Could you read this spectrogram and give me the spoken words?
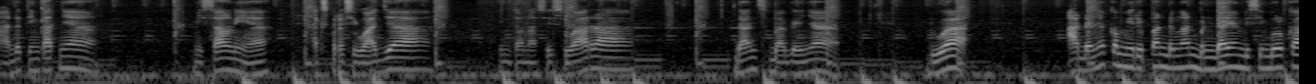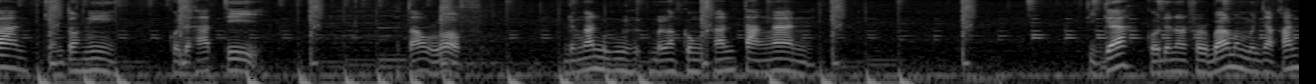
ada tingkatnya. Misal nih ya, ekspresi wajah, intonasi suara, dan sebagainya. Dua, adanya kemiripan dengan benda yang disimbolkan. Contoh nih, kode hati atau love dengan melengkungkan tangan. Tiga, kode nonverbal memunculkan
